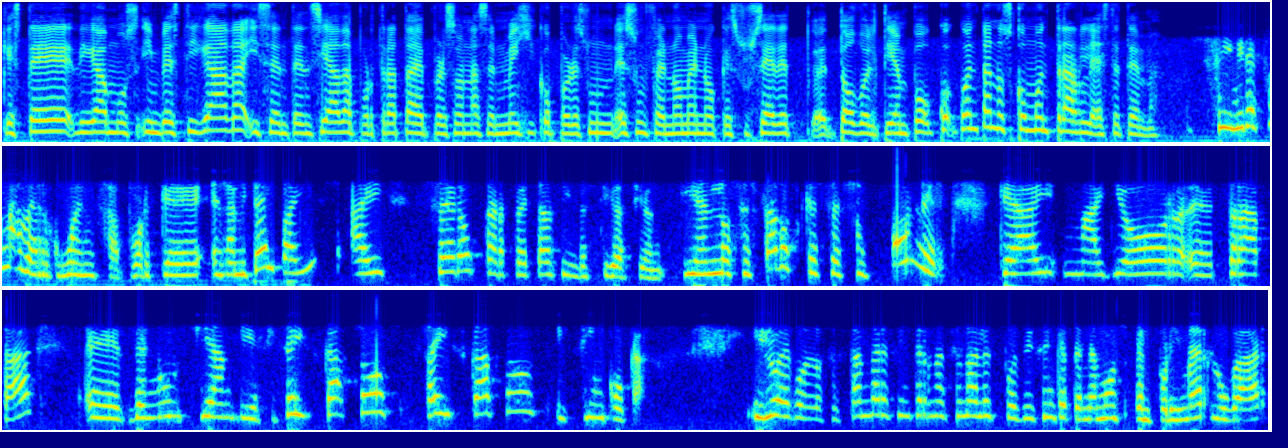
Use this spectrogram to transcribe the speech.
que esté, digamos, investigada y sentenciada por trata de personas en México, pero es un es un fenómeno que sucede eh, todo el tiempo. cuéntanos cómo entrarle a este tema. Sí, mira, es una vergüenza porque en la mitad del país hay cero carpetas de investigación. Y en los estados que se supone que hay mayor eh, trata, eh, denuncian 16 casos, 6 casos y 5 casos. Y luego en los estándares internacionales pues dicen que tenemos el primer lugar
